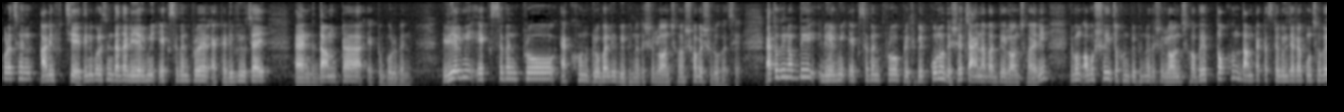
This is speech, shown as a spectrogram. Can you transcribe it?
করেছেন আরিফ চে। তিনি বলেছেন, দাদা রিয়েলমি এক্স সেভেন প্রো এর একটা রিভিউ চাই অ্যান্ড দামটা একটু বলবেন। রিয়েলমি এক্স সেভেন প্রো এখন গ্লোবালি বিভিন্ন দেশে লঞ্চ হওয়া সবে শুরু হয়েছে। এতদিন অবধি রিয়েলমি এক্স সেভেন প্রো পৃথিবীর কোনো দেশে চায়না বাদ দিয়ে লঞ্চ হয়নি এবং অবশ্যই যখন বিভিন্ন দেশে লঞ্চ হবে, তখন দামটা একটা স্টেবল জায়গায় পৌঁছবে।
